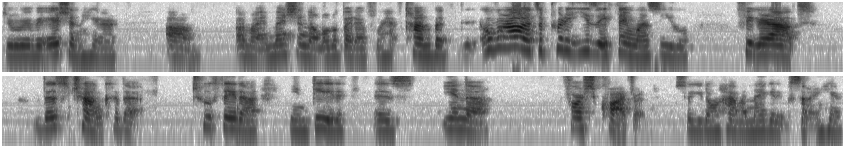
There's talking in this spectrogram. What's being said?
derivation here. Um, I might mention a little bit if we have time, but overall it's a pretty easy thing once you figure out this chunk that 2 theta indeed is in the first quadrant. So you don't have a negative sign here.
